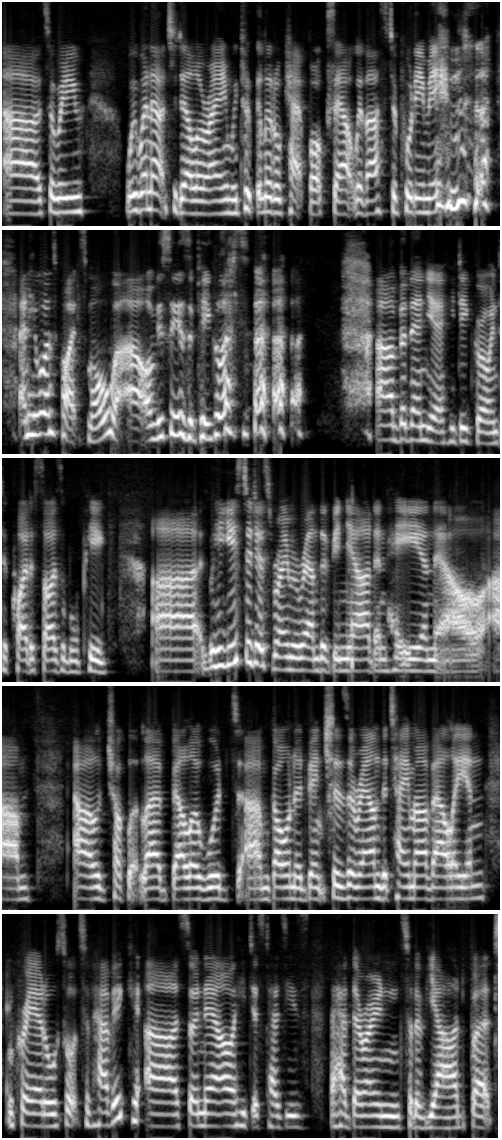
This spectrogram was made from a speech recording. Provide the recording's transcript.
Uh, so we we went out to Deloraine. We took the little cat box out with us to put him in, and he was quite small, uh, obviously as a piglet. uh, but then, yeah, he did grow into quite a sizable pig. Uh, he used to just roam around the vineyard, and he and our um, our chocolate lab Bella would um, go on adventures around the Tamar Valley and, and create all sorts of havoc. Uh, so now he just has his, they have their own sort of yard. But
